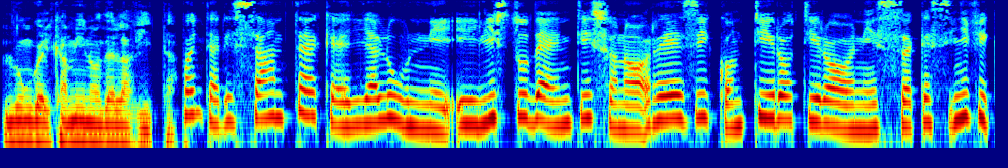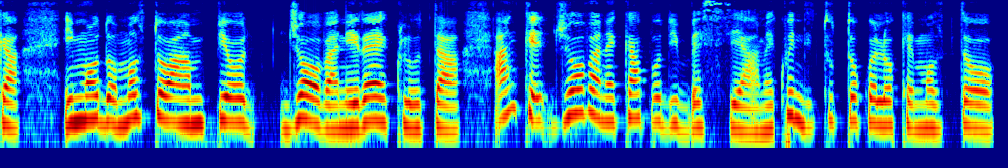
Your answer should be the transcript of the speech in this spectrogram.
lungo il cammino della vita. Poi interessante che gli alunni, gli studenti sono resi con tiro tironis, che significa in modo molto ampio giovani, recluta, anche giovane capo di bestiame, quindi tutto quello che è molto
